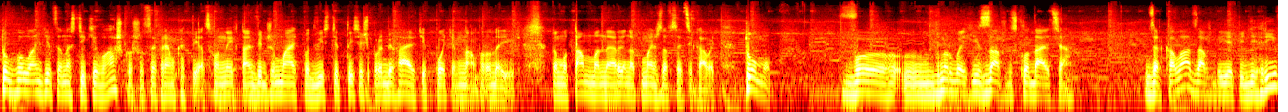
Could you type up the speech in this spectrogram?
то в Голландії це настільки важко, що це прям капець. Вони їх там віджимають по 200 тисяч, пробігають і потім нам продають. Тому там мене ринок менш за все цікавить. Тому в, в Норвегії завжди складаються дзеркала, завжди є підігрів,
